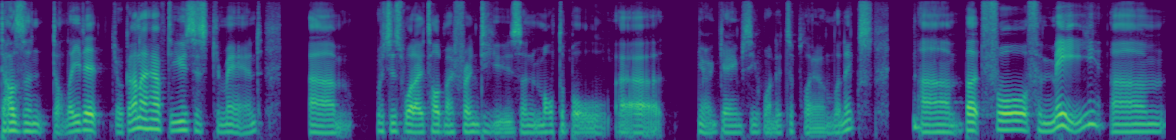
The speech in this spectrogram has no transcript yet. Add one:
doesn't delete it. You're gonna have to use this command, um, which is what I told my friend to use on multiple uh, you know games he wanted to play on Linux. Um, but for for me, um,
